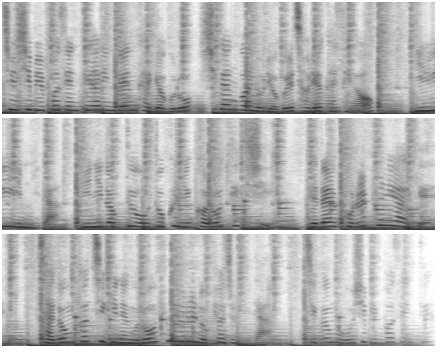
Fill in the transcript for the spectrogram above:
71% 할인된 가격으로 시간과 노력을 절약하세요. 1위입니다. 미니덕트 오토클리커로 택시, 배달콜을 편리하게 자동 터치 기능으로 효율을 높여줍니다. 지금 52%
